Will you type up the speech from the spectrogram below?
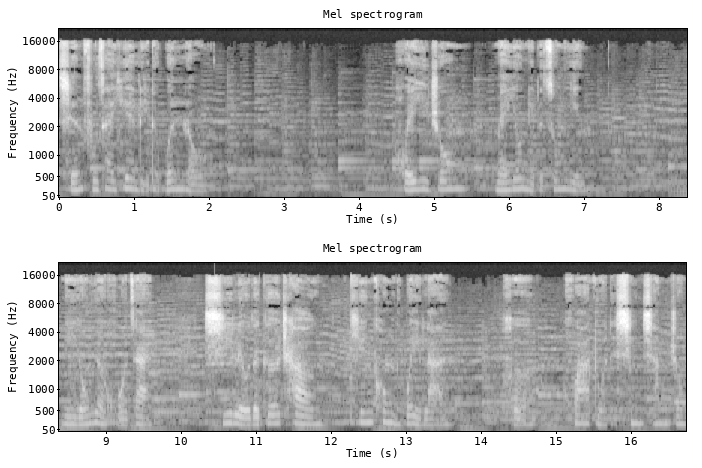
潜伏在夜里的温柔。回忆中没有你的踪影，你永远活在溪流的歌唱、天空的蔚蓝和花朵的馨香中。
